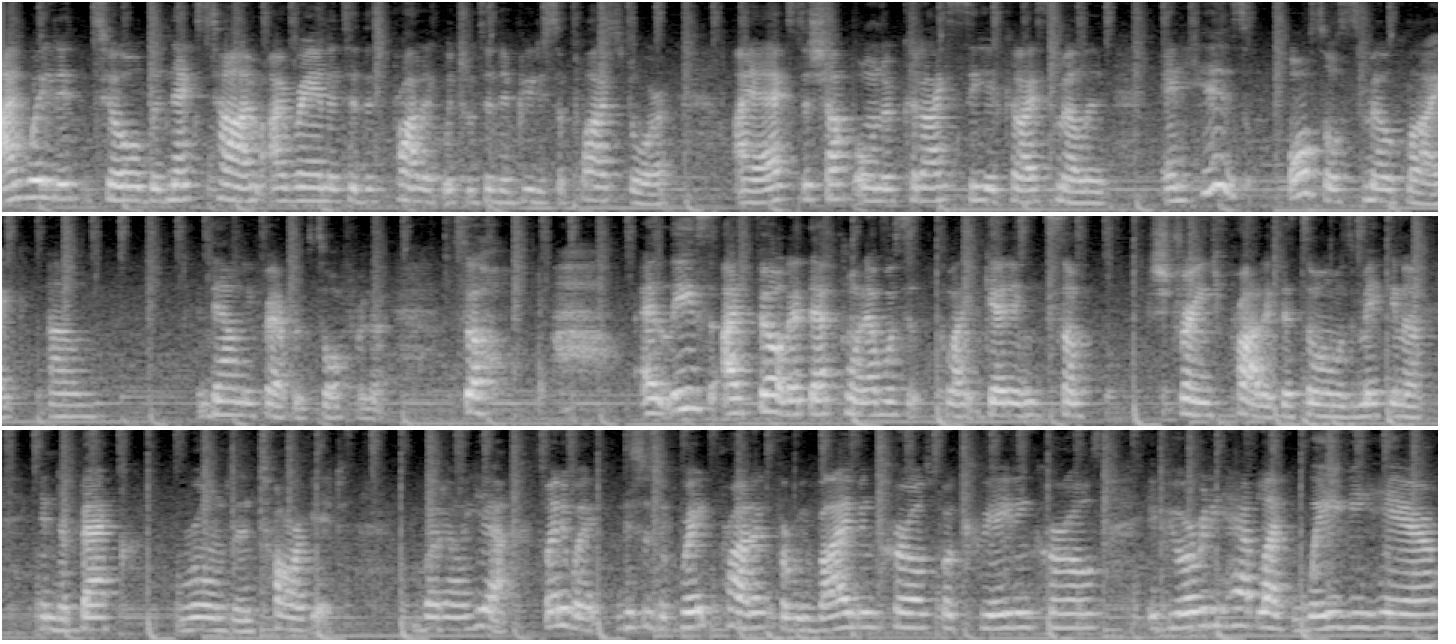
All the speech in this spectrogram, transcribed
I waited till the next time I ran into this product, which was in the beauty supply store. I asked the shop owner, could I see it, could I smell it? And his also smelled like um, Downy fabric softener. So at least I felt at that point I wasn't like getting some strange product that someone was making up in the back rooms in Target. But uh, yeah, so anyway, this is a great product for reviving curls, for creating curls. If you already have like wavy hair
